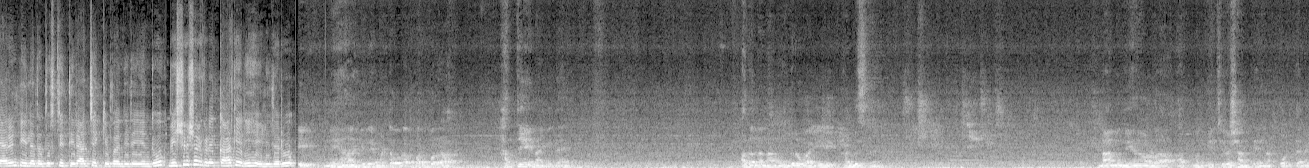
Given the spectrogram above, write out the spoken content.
ಗ್ಯಾರಂಟಿ ಇಲ್ಲದ ದುಸ್ಥಿತಿ ರಾಜ್ಯಕ್ಕೆ ಬಂದಿದೆ ಎಂದು ವಿಶ್ವೇಶ್ವರ ಕಾಗೇರಿ ಹೇಳಿದರು. ನೇಹಾ ಹಿರೇಮಠ ಅವರ ಬರ್ಬರ ಹತ್ಯೆ ಏನಾಗಿದೆ? ಅದನ್ನು ನಾನು ಉಗ್ರವಾಗಿ ಖಂಡಿಸ್ತೇನೆ. ನಾನು ನೇಹ ಅವಳ ಆತ್ಮಕ್ಕೆ ಚಿರಶಾಂತಿಯನ್ನು ಕೋರ್ತೇನೆ.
